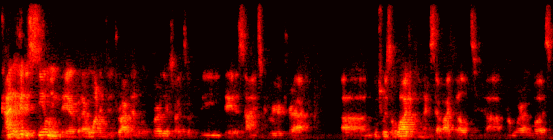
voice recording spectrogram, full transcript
kind of hit a ceiling there, but I wanted to drive that a little further, so I took the data science career track, um, which was a logical next step I felt uh, from where I was.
